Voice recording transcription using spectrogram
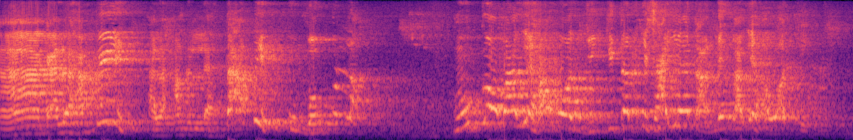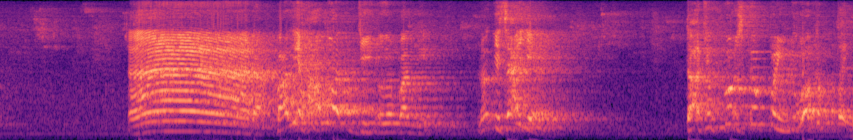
Ah, kalau habis, Alhamdulillah. Tapi ubah pula. Muka bagi hawaji, kita lagi saya tak, dia bagi hawaji. Ah. Bagi hawaji orang panggil. Nak ke saya. Tak cukup sekeping, dua keping.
